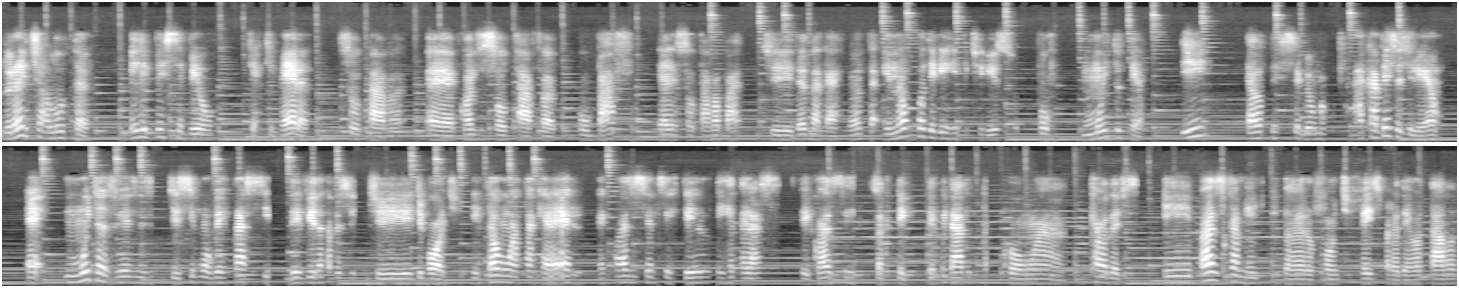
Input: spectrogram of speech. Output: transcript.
Durante a luta, ele percebeu que a Quimera soltava, é, quando soltava o bafo, ela soltava de dentro da garganta e não poderia repetir isso por muito tempo. E ela percebeu uma a cabeça de leão é muitas vezes de se mover para cima devido à cabeça de, de bode. Então um ataque aéreo é quase sempre certeiro em retaliação. E quase só que tem que ter cuidado com a cauda de E basicamente o que Belerofonte fez para derrotá-la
